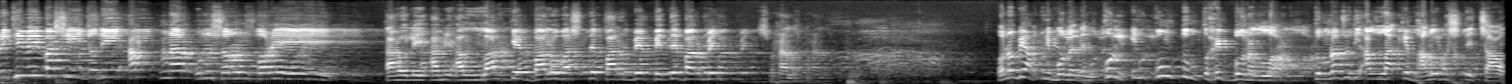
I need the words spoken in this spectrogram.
পৃথিবীবাসী যদি আপনার অনুসরণ করে, তাহলে আমি আল্লাহকে ভালোবাসতে পারবে, পেতে পারবে। সুবহানাল্লাহ। অনবী আপনি বলে দেন, কুল ইন কুনতুম তুহিব্বুন আল্লাহ তোমরা যদি আল্লাহকে ভালোবাসতে চাও,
